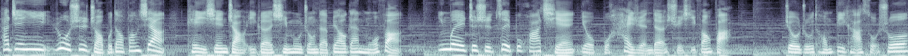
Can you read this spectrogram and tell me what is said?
他建议，若是找不到方向，可以先找一个心目中的标杆模仿，因为这是最不花钱又不害人的学习方法。就如同毕卡所说：“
